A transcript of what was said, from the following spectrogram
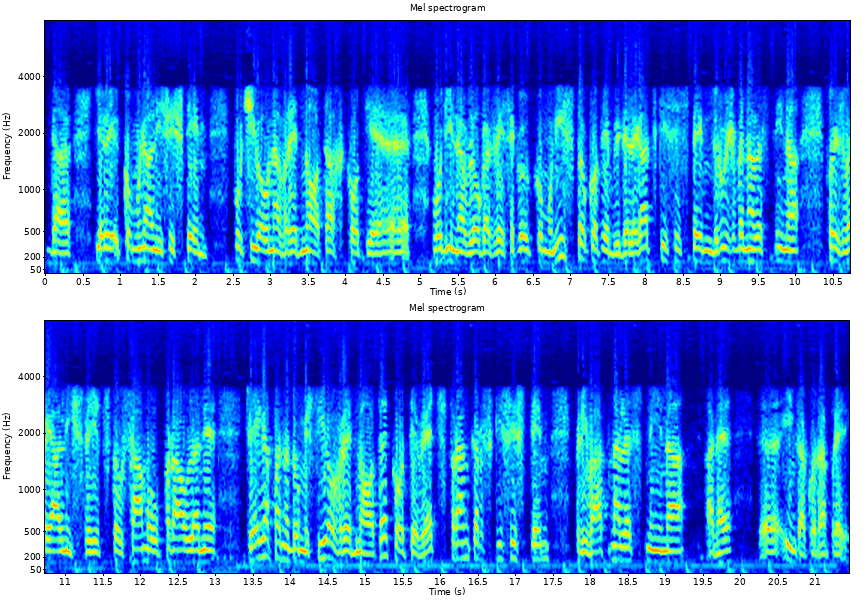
da je komunalni sistem počival na vrednotah, kot je eh, vodilna vloga zveze komunistov, kot je bil delegatski sistem, družbena lastnina, proizvajalnih sredstev, samoupravljanje. Tega pa nadomestijo vrednote, kot je večstrankarski sistem, privatna lastnina ne, e, in tako naprej.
